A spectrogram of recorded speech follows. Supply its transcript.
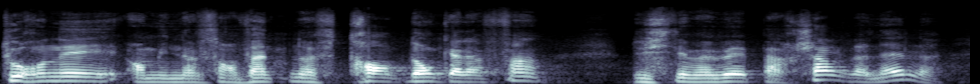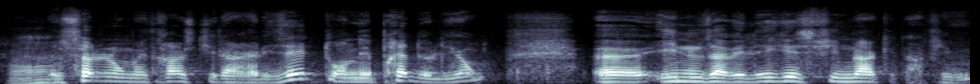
tourné en 1929-30, donc à la fin du cinéma muet par Charles Vanel, Ouais. le seul long métrage qu'il a réalisé, tourné près de Lyon. Euh, il nous avait légué ce film-là, qui est un film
